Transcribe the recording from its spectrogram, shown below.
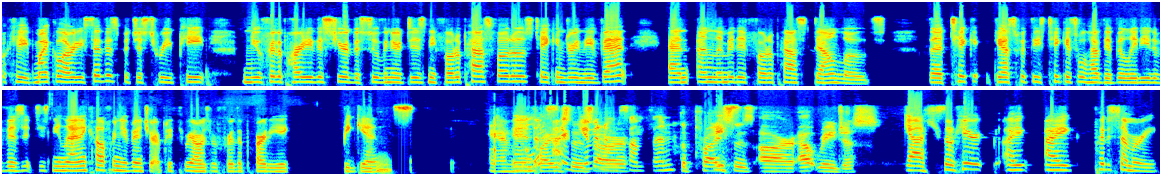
Okay, Michael already said this, but just to repeat, new for the party this year: the souvenir Disney PhotoPass photos taken during the event and unlimited PhotoPass downloads. The ticket guests with these tickets will have the ability to visit Disneyland and California Adventure up to three hours before the party begins. And, and the At least they're prices are something. the prices are outrageous. Yeah, so here I I put a summary.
